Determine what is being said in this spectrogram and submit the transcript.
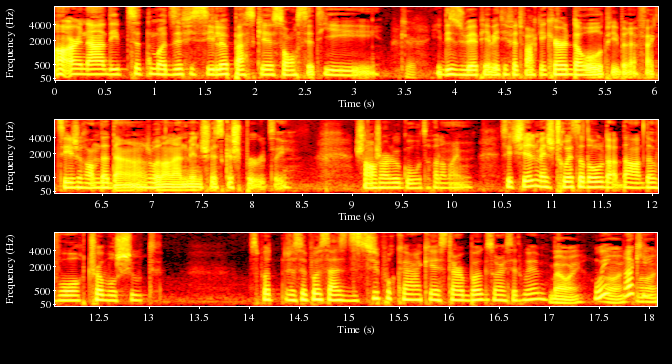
en un an, des petites modifs ici, là, parce que son site, il est, Il est désuet, puis il avait été fait par quelqu'un d'autre, puis bref, fait que, tu sais, je rentre dedans, je vais dans l'admin, je fais ce que je peux, tu sais. Je change un logo, ça fait de même. C'est chill, mais je trouvais ça drôle de, de, de voir troubleshoot. C'est pas, je sais pas, ça se dit-tu pour quand que c'est un bug sur un site web? Ben ouais. Oui? Ouais, Ok. ouais.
